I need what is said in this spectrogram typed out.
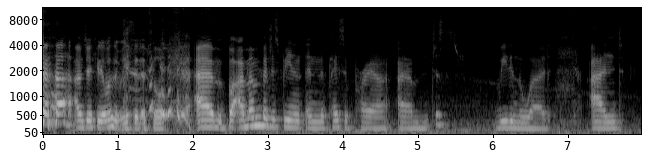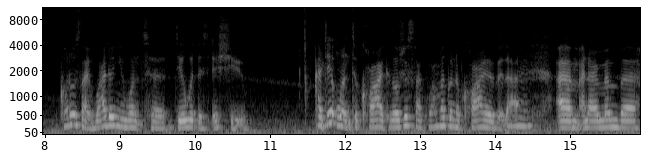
I'm joking, it wasn't recent at all. Um, but I remember just being in the place of prayer, um, just reading the word, and God was like, Why don't you want to deal with this issue? I didn't want to cry because I was just like, Why am I going to cry over that? Um, and I remember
